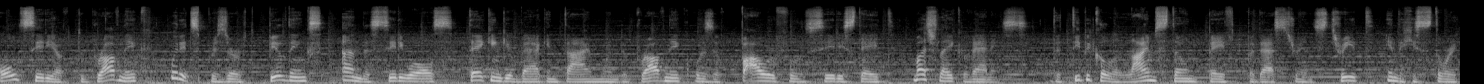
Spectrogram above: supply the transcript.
old city of Dubrovnik with its preserved buildings and the city walls, taking you back in time when Dubrovnik was a powerful city-state, much like Venice. The typical limestone paved pedestrian street in the historic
